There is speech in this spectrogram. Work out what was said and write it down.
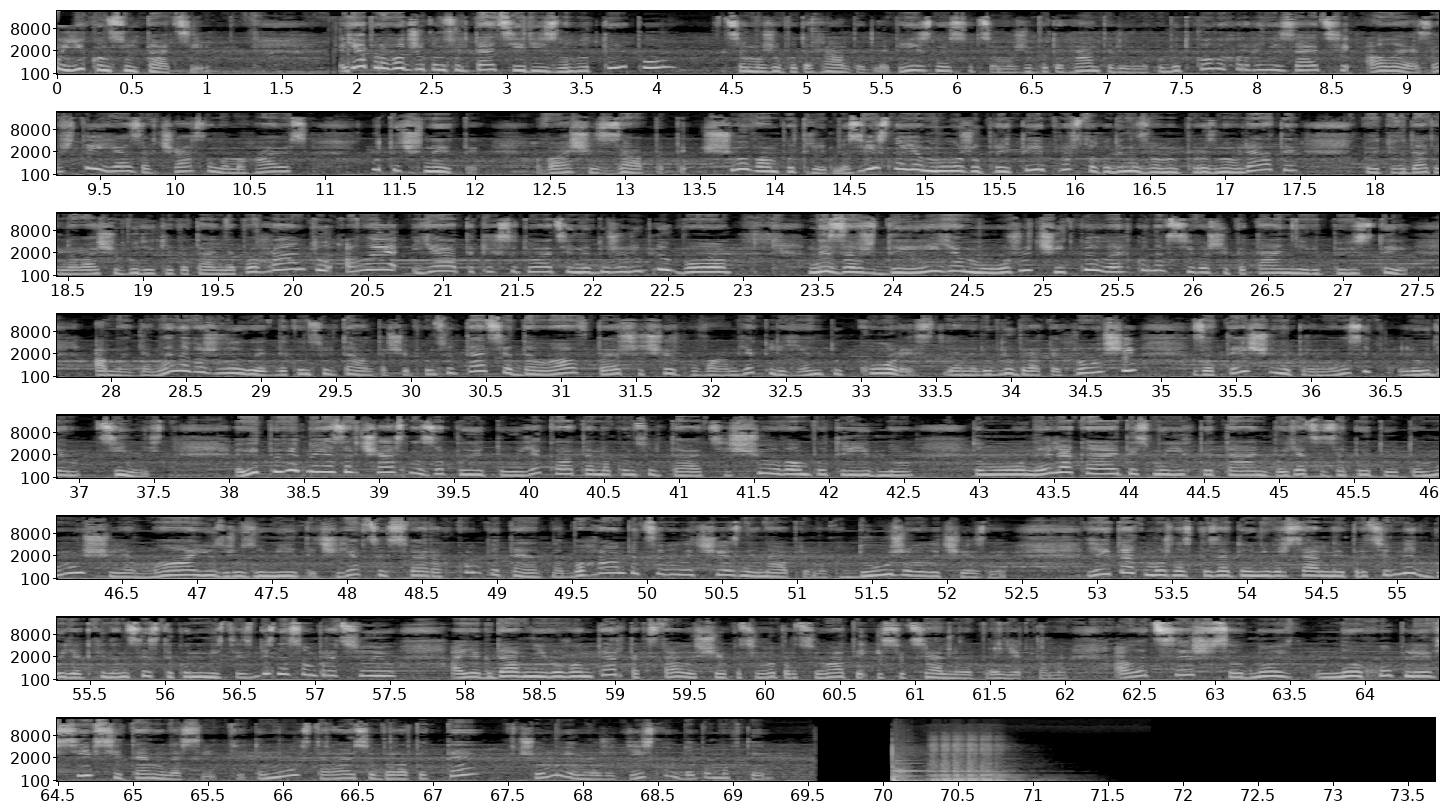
мої консультації. Я проводжу консультації різного типу. Це може бути гранти для бізнесу, це може бути гранти для неприбуткових організацій, але завжди я завчасно намагаюсь уточнити ваші запити, що вам потрібно. Звісно, я можу прийти і просто годину з вами порозмовляти, повідповідати на ваші будь-які питання по гранту, але я таких ситуацій не дуже люблю, бо не завжди я можу чітко і легко на всі ваші питання відповісти. А для мене важливо, як для консультанта, щоб консультація дала в першу чергу вам, як клієнту, користь. Я не люблю брати гроші за те, що не приносить людям цінність. Відповідно, я завчасно запитую, яка тема консультації, що вам потрібно. Тому не лякайтесь моїх питань, бо я це запитую, тому що я маю зрозуміти, чи я в цих сферах компетентна, бо гранти це величезний напрямок, дуже величезний. Я і так можна сказати універсальний працівник, бо як фінансист, економіст я з бізнесом працюю. А як давній волонтер, так стало, що я почала працювати із соціальними проєктами. Але це ж все одно не охоплює всі всі теми на світі. Тому стараюся обирати те, в чому я можуть дійсно допомогти.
